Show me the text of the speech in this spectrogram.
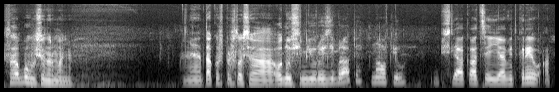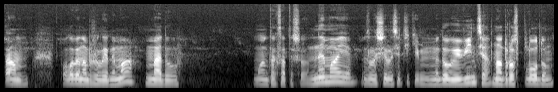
Слава Богу, все нормально. Е, Також прийшлося одну сім'ю розібрати навпіл. Після акації я відкрив, а там половина бджоли нема, меду, можна так сказати, що немає. Залишилися тільки медові вінця над розплодом.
